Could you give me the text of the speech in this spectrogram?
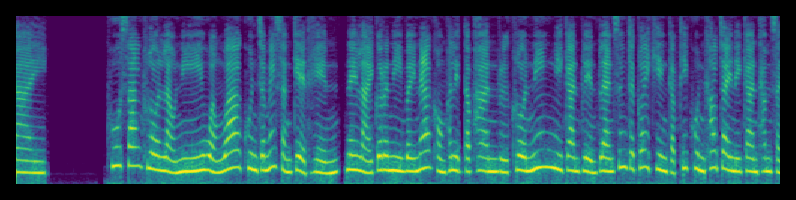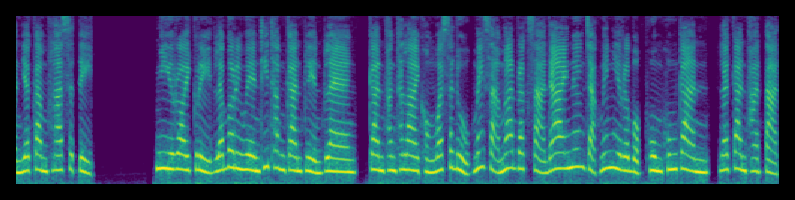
ใดผู้สร้างโคลนเหล่านี้หวังว่าคุณจะไม่สังเกตเห็น ในหลายกรณีใบหน้าของผลิตภัณฑ์ หรือโคลนนิ่งมีการเปลี่ยนแปลงซึ่งจะใกล้เคียงกับที่คุณเข้าใจในการทำสัญญกรรมพลาสติก มีรอยกรีดและบริเวณที่ทำการเปลี่ยนแปลง การพังทลายของวัสดุไม่สามารถรักษาได้เนื่องจากไม่มีระบบภูมิคุ้มกัน และการผ่าตัด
